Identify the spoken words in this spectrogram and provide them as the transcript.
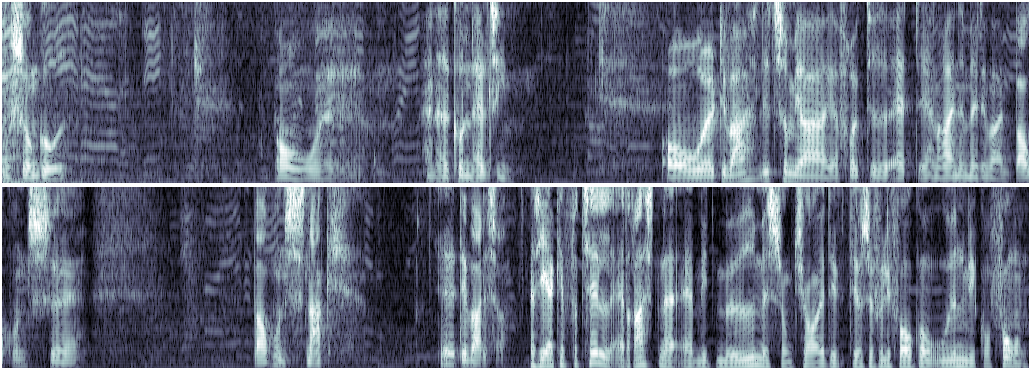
Nu er Sung gået. Og øh, han havde kun en halv time. Og øh, det var lidt som jeg, jeg frygtede, at øh, han regnede med, at det var en baggrunds, øh, baggrundssnak. Øh, det var det så. Altså, jeg kan fortælle, at resten af mit møde med Sung Choi, det, det jo selvfølgelig foregår uden mikrofon.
